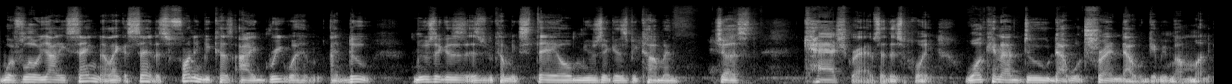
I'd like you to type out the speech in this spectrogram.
with Lil Yachty saying that, like I said, it's funny because I agree with him. I do. Music is, is becoming stale. Music is becoming just cash grabs at this point. What can I do that will trend that will give me my money?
